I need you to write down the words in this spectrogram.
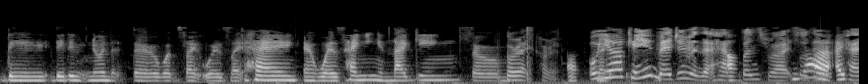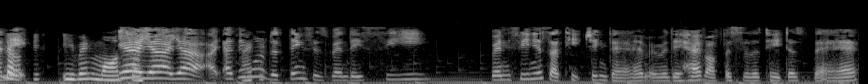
they they didn't know that their website was like hang and was hanging and lagging so Correct, correct. uh, Oh like, yeah, can you imagine when that happens, right? So yeah I panic. even more Yeah, yeah, yeah. I, I think Right. one of the things is when they see, when seniors are teaching them and when they have our facilitators there,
